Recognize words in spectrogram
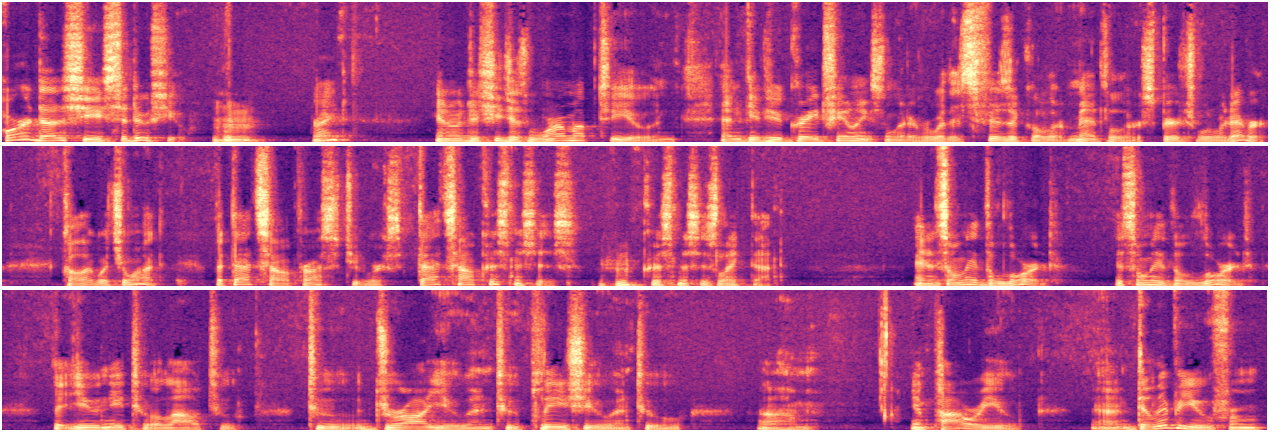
or does she seduce you? Mm-hmm. Right? You know, does she just warm up to you and, and give you great feelings and whatever, whether it's physical or mental or spiritual or whatever? Call it what you want. But that's how a prostitute works. That's how Christmas is. Mm-hmm. Christmas is like that. And it's only the Lord, it's only the Lord that you need to allow to, to draw you and to please you and to um, empower you, uh, deliver you from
